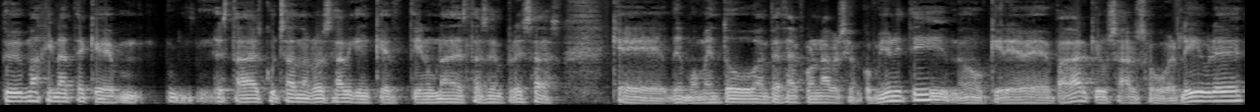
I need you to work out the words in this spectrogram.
Tú imagínate que mm, está escuchándonos alguien que tiene una de estas empresas que de momento va a empezar con una versión community, no quiere pagar, quiere usar software libre,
